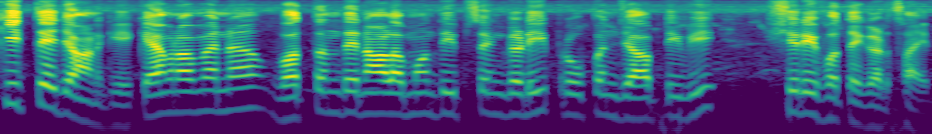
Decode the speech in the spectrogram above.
ਕੀਤੇ ਜਾਣਗੇ। ਕੈਮਰਾਮੈਨ ਵਤਨ ਦੇ ਨਾਲ ਅਮਨਦੀਪ ਸਿੰਘ ਗੜੀ, ਪ੍ਰੋ ਪੰਜਾਬ ਟੀਵੀ, ਸ਼੍ਰੀ ਫਤਿਹਗੜ੍ਹ ਸਾਹਿਬ।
